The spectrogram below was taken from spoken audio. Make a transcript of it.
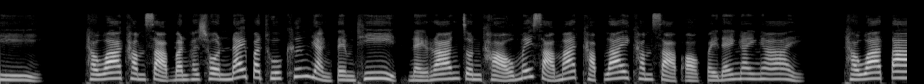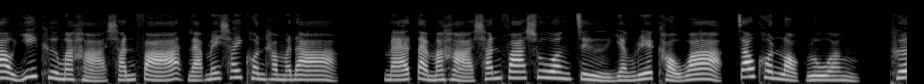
ทีทว่าคำสาปบรรพชนได้ประทุขึ้นอย่างเต็มที่ในร่างจนเขาไม่สามารถขับไล่คำสาปออกไปได้ง่ายๆ ทว่าเต้ายี่คือมหาชั้นฟ้าและไม่ใช่คนธรรมดา แม้แต่มหาชั้นฟ้าช่วงจื่อยังเรียกเขาว่าเจ้าคนหลอกลวง เพื่อ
